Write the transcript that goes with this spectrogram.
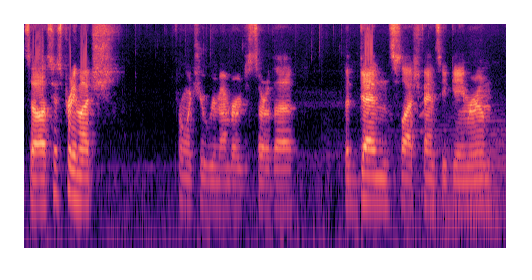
So it's just pretty much, from what you remember, just sort of the the den slash fancy game room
